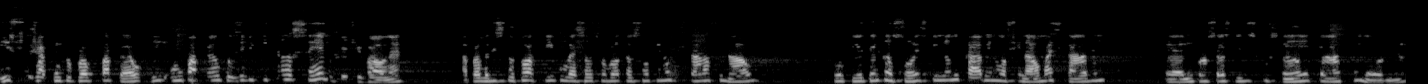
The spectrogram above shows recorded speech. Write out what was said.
isso já cumpre o próprio papel, e um papel, inclusive, que transcende o festival, né? A prova disso que eu estou aqui conversando sobre uma canção que não está na final, porque tem canções que não cabem numa final, mas cabem é, no processo de discussão que a arte promove, né?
